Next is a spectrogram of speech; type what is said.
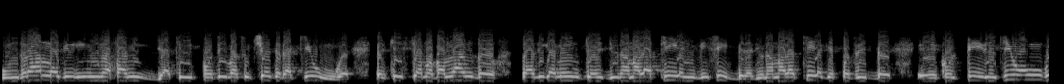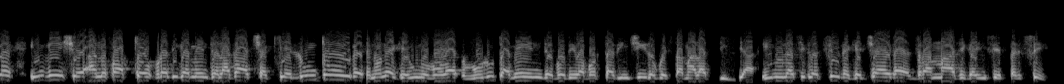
un dramma in una famiglia che poteva succedere a chiunque, perché stiamo parlando praticamente di una malattia invisibile, di una malattia che potrebbe eh, colpire chiunque, invece hanno fatto praticamente la caccia a chi è l'untore, non è che uno volutamente poteva portare in giro questa malattia, in una situazione che già era drammatica in sé per sé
